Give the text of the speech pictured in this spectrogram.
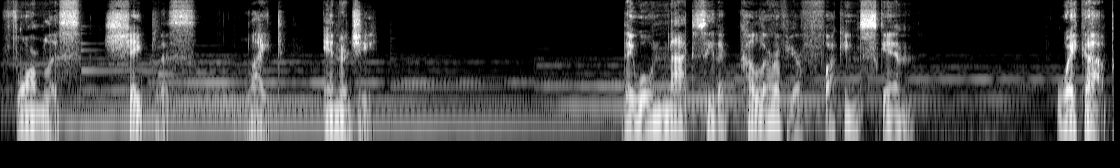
formless, shapeless, light, energy. They will not see the color of your fucking skin. Wake up.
